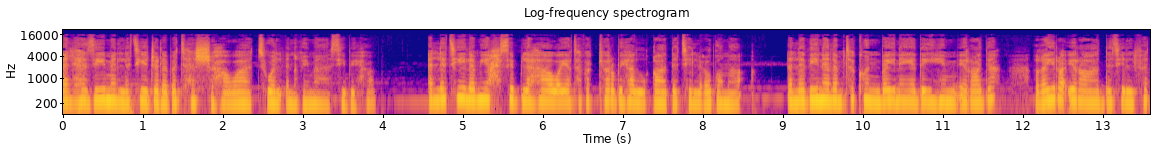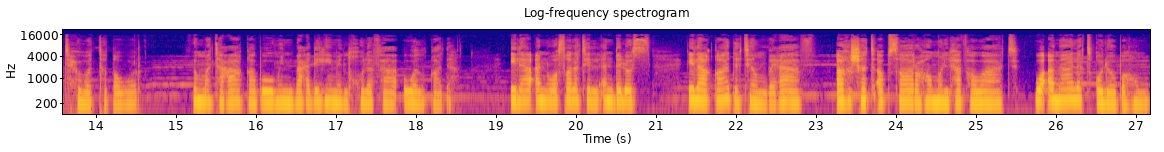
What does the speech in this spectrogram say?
الهزيمة التي جلبتها الشهوات والانغماس بها التي لم يحسب لها ويتفكر بها القادة العظماء الذين لم تكن بين يديهم إرادة غير إرادة الفتح والتطور. ثم تعاقبوا من بعدهم الخلفاء والقادة إلى أن وصلت الأندلس إلى قادة ضعاف أغشت أبصارهم الهفوات وأمالت قلوبهم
